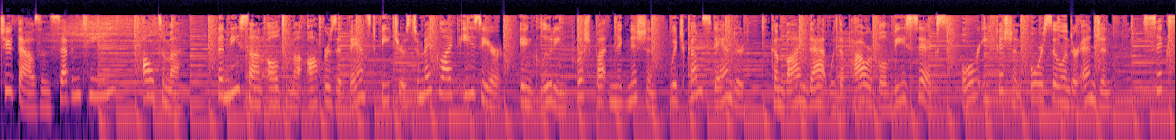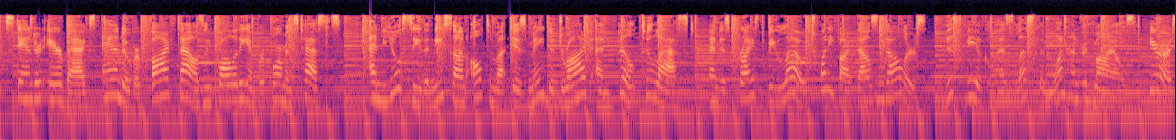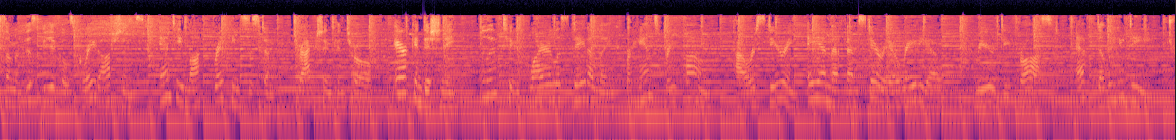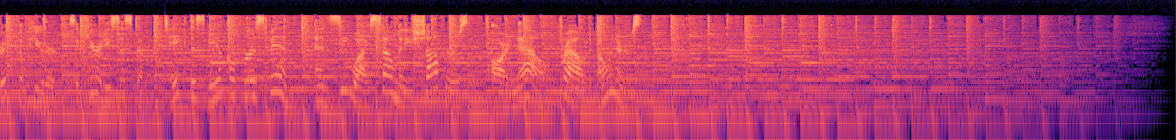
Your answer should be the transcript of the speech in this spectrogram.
2017 Altima. The Nissan Altima offers advanced features to make life easier, including push-button ignition, which comes standard. Combine that with a powerful V6 or efficient four-cylinder engine, six standard airbags, and over 5,000 quality and performance tests, and you'll see the Nissan Altima is made to drive and built to last and is priced below $25,000. This vehicle has less than 100 miles. Here are some of this vehicle's great options. Anti-lock braking system, traction control, air conditioning, Bluetooth wireless data link for hands-free phone, power steering, AM FM stereo radio, rear defrost, FWD, trip computer, security system. Take this vehicle for a spin and see why so many shoppers are now proud owners.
